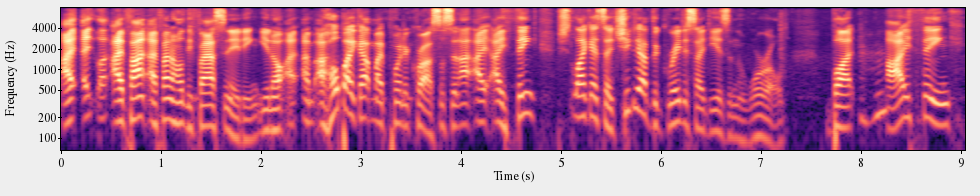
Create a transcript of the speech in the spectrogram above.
I, I, I find I find it wholly fascinating. You know, I, I'm- hope I got my point across. Listen, I, I, I think, like I said, she could have the greatest ideas in the world, but mm-hmm. I think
